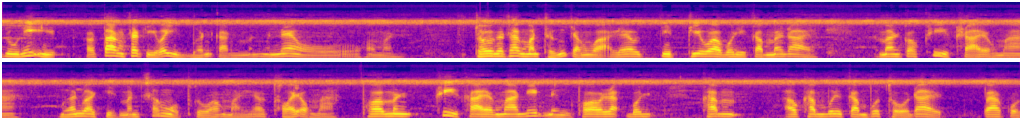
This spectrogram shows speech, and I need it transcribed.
อยู่นี้อีกเราตั้งสติไว้อีกเหมือนกัน มันมันแน่วของมัน จนกระทั่งมันถึงจังหวะ แล้วจิตที่ว่าบริกรรมไม่ได้ มันก็คลี่คลายออกมา เหมือนว่าจิตมันสงบตัวของมันแล้วถอยออกมา พอมันคลี่คลายออกมานิดหนึ่งพอละบนคำเอาคำบริกรรมพุทโธได้ ปรากฏ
